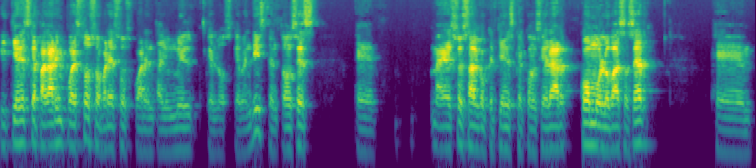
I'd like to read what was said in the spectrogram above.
y tienes que pagar impuestos sobre esos 41 mil que los que vendiste. Entonces, eh, eso es algo que tienes que considerar cómo lo vas a hacer. Eh,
